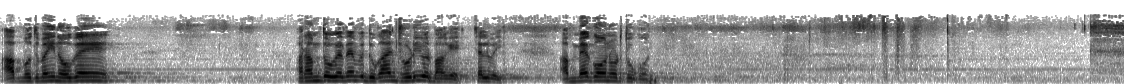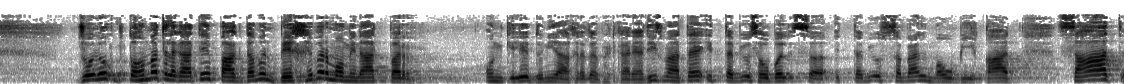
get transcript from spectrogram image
آپ مطمئن ہو گئے۔ اور ہم تو کہتے ہیں دکان چھوڑی اور بھاگے، چل بھائی۔ اب میں کون اور تو کون؟ جو لوگ تہمت لگاتے ہیں، پاک دمن بے خبر مومنات پر، ان کے لیے دنیا آخرت میں پھٹکارے۔ حدیث میں آتا ہے اتبیو اتبیو سبل موبیقات سات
